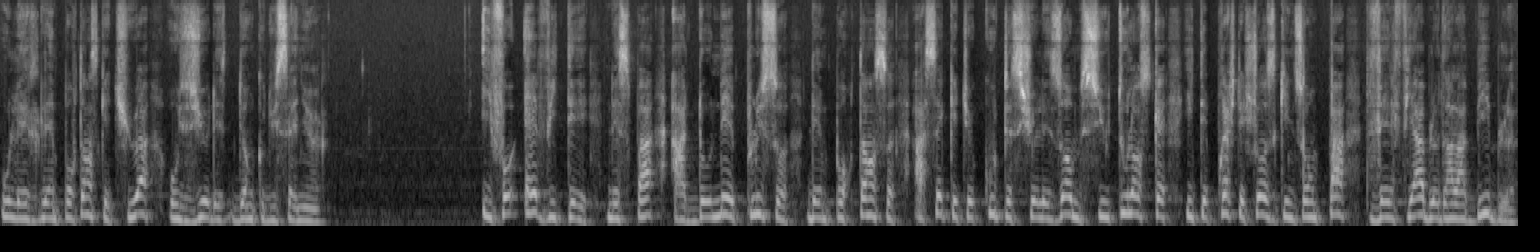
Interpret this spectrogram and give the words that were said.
ou l'importance que tu as aux yeux donc, du Seigneur. Il faut éviter, n'est-ce pas, à donner plus d'importance à ce que tu écoutes chez les hommes, surtout lorsqu'ils te prêchent des choses qui ne sont pas vérifiables dans la Bible.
